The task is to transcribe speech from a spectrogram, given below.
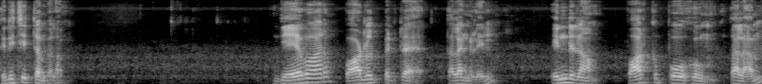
திருச்சிற்றம்பலம். தேவாரம் பாடல் பெற்ற தலங்களில் இன்று நாம் பார்க்க போகும் தலம்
